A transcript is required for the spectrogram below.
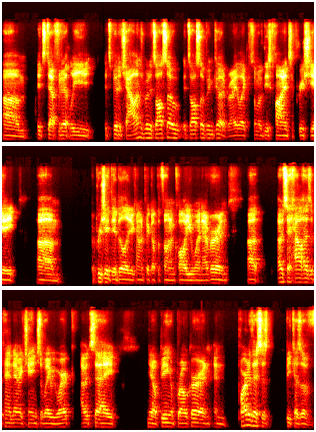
um, it's definitely it's been a challenge, but it's also it's also been good, right? Like some of these clients appreciate um, appreciate the ability to kind of pick up the phone and call you whenever. And uh, I would say, how has the pandemic changed the way we work? I would say, you know, being a broker and and part of this is because of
